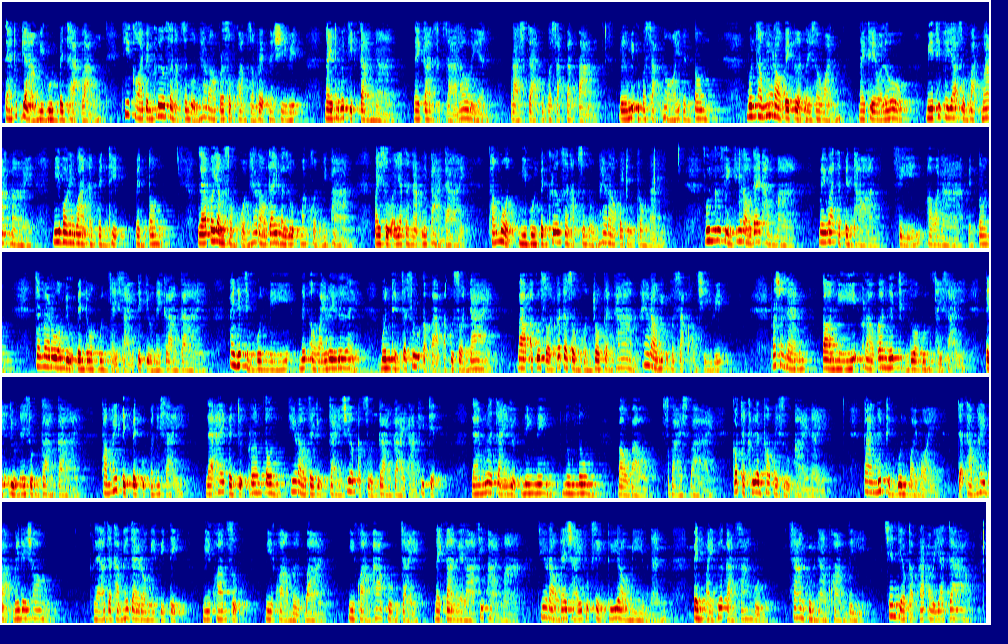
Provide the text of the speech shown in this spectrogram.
แต่ทุกอย่างมีบุญเป็นฉากหลัง ที่คอยเป็นเครื่องสนับสนุนให้เราประสบความสำเร็จในชีวิต ในธุรกิจการงาน ในการศึกษาเล่าเรียน ปราศจากอุปสรรคต่างๆ หรือมีอุปสรรคน้อยเป็นต้น บุญทำให้เราไปเกิดในสวรรค์ ในเทวโลก มีทิพยสมบัติมากมาย มีบริวารอันเป็นทิพย์เป็นต้น แล้วก็ยังส่งผลให้เราได้บรรลุมรรคผลนิพพาน ไปสู่อายตนะนิพพานได้ ทั้งหมดมีบุญเป็นเครื่องสนับสนุนให้เราไปถึงตรงนั้น บุญคือสิ่งที่เราได้ทำมา ไม่ว่าจะเป็นทาน ศีล ภาวนา เป็นต้น จะมารวมอยู่เป็นดวงบุญใส ๆ ติดอยู่ในกลางกาย ให้นึกถึงบุญนี้นึกเอาไว้เรื่อย ๆ บุญถึงจะสู้กับบาปอกุศลได้ บาปอากุศลก็จะส่งผลตรงกันข้าม ให้เรามีอุปสรรคของชีวิต เพราะฉะนั้น ตอนนี้เราก็นึกถึงดวงบุญใส ๆ ติดอยู่ในศูนย์กลางกายทำให้ติดเป็นอุปนิสัย และให้เป็นจุดเริ่มต้นที่เราจะหยุดใจเชื่อมกับศูนย์กลางกายฐานที่เจ็ดและเมื่อใจหยุดนิ่งๆ นุ่มๆ เบาๆ สบายๆ ก็จะเคลื่อนเข้าไปสู่ภายใน การนึกถึงบุญบ่อยๆ จะทำให้บาปไม่ได้ช่อง แล้วจะทำให้ใจเรามีปิติ มีความสุข มีความเบิกบาน มีความภาคภูมิใจ ในการเวลาที่ผ่านมา ที่เราได้ใช้ทุกสิ่งที่เรามีอยู่นั้น เป็นไปเพื่อการสร้างบุญ สร้างคุณงามความดี เช่นเดียวกับพระอริยเจ้า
